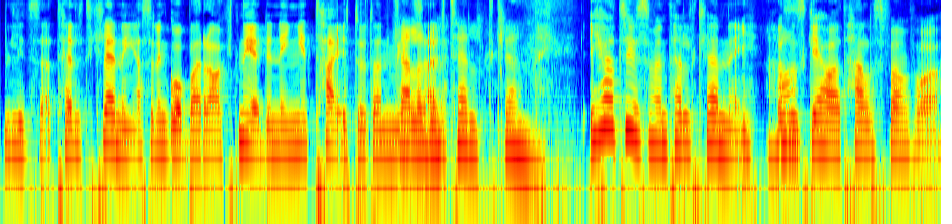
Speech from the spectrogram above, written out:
lite så här tältklänning, alltså den går bara rakt ner, den är ingen tight utan mer Kallar du tältklänning? Ja, typ som en tältklänning. Jaha. Och så ska jag ha ett halsband på.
